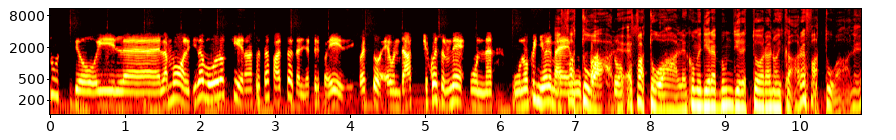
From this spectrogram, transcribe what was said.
tutto il, la mole di lavoro che era stata fatta dagli altri paesi questo è un dato cioè questo non è un- un'opinione ma È è, fattuale, è fattuale, come direbbe un direttore a noi caro, è fattuale.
